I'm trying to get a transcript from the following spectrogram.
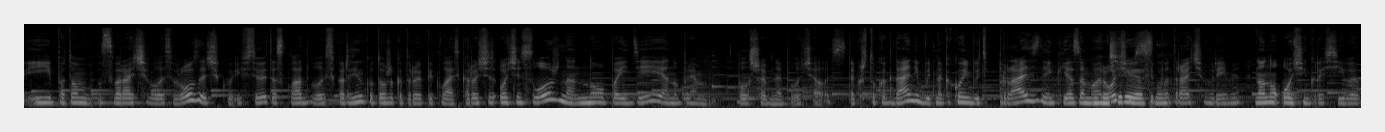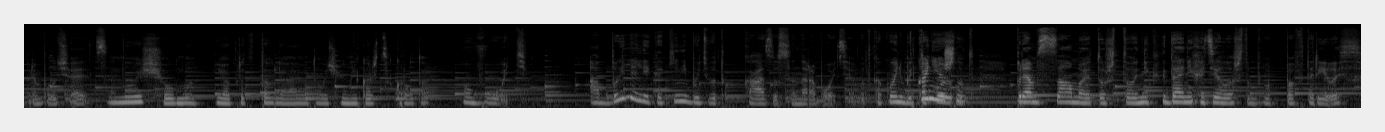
И потом сворачивалось в розочку, и все это складывалось в корзинку тоже, которая пеклась. Короче, очень сложно, но по идее оно прям волшебное получалось. Так что когда-нибудь на какой-нибудь праздник я заморочусь Интересно. и потрачу время. Но оно очень красивое прям получается. Ну еще бы, я представляю, это очень, мне кажется, круто. Вот. А были ли какие-нибудь вот казусы на работе? Вот какой-нибудь такой Конечно. вот прям самое то, что никогда не хотела, чтобы повторилось?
